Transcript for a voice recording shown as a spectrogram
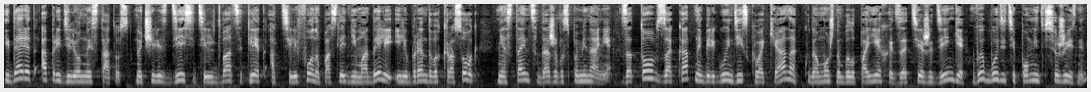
и дарят определенный статус. Но через 10 или 20 лет от телефона последней модели или брендовых кроссовок не останется даже воспоминания. Зато в закат на берегу Индийского океана, куда можно было поехать за те же деньги, вы будете помнить всю жизнь.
